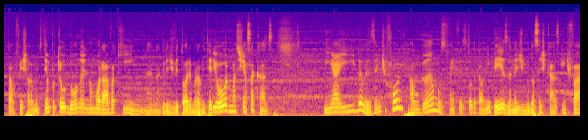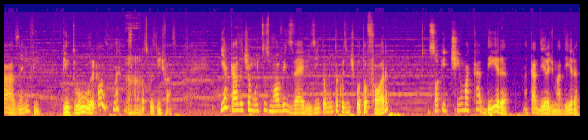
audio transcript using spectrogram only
que tava fechada há muito tempo, porque o dono ele não morava aqui, né, na Grande Vitória, ele morava no interior, mas tinha essa casa. E aí, beleza, a gente foi, alugamos, a gente fez toda aquela limpeza, né, de mudança de casa que a gente faz, né, enfim, pintura, aquelas, né, Aham. aquelas coisas que a gente faz. E a casa tinha muitos móveis velhos, então muita coisa a gente botou fora, só que tinha uma cadeira, uma cadeira de madeira,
